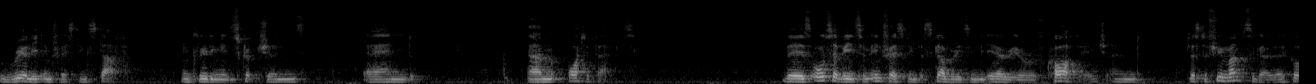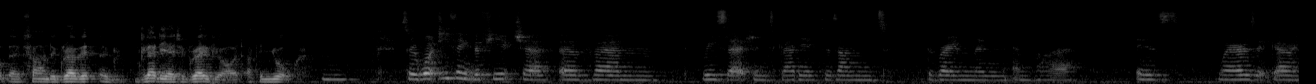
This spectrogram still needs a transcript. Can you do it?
really interesting stuff, including inscriptions and um, artifacts. There's also been some interesting discoveries in the area of Carthage, and just a few months ago, they thought they'd found a, gravi- a gladiator graveyard up in York. Mm. So, what do you think the future of um, research into gladiators and the Roman Empire is? Where is it going?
